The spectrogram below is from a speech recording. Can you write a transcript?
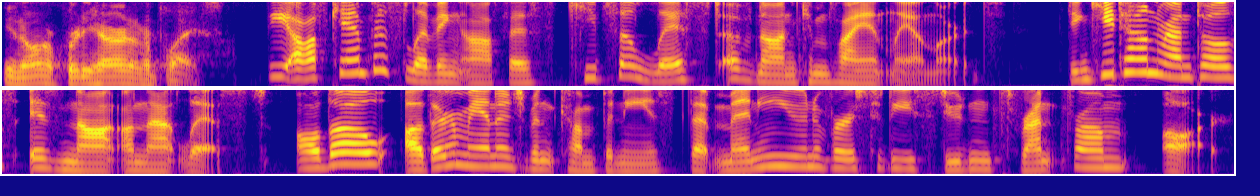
you know are pretty hard on a place. The off-campus living office keeps a list of non-compliant landlords. Dinkytown Rentals is not on that list, although other management companies that many university students rent from are.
